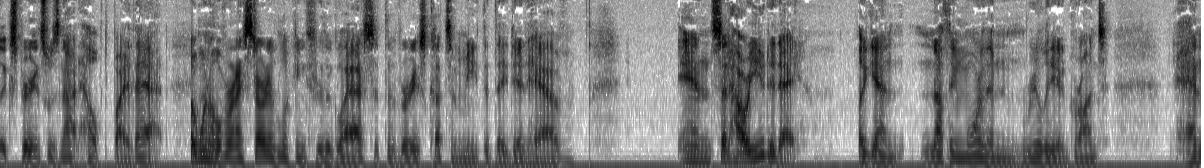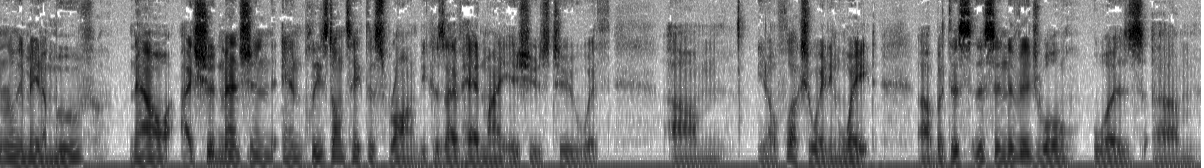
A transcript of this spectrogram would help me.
the experience was not helped by that. I went over and I started looking through the glass at the various cuts of meat that they did have and said, How are you today? Again, nothing more than really a grunt. Hadn't really made a move. Now, I should mention, and please don't take this wrong, because I've had my issues too with, um, you know, fluctuating weight. Uh, but this this individual was um,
